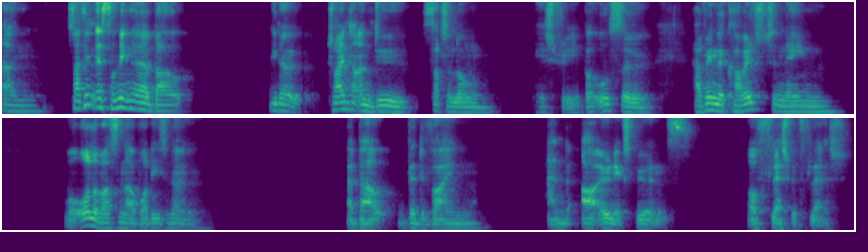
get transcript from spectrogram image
Um, so i think there's something there about you know trying to undo such a long history but also having the courage to name what all of us in our bodies know about the divine and our own experience of flesh with flesh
